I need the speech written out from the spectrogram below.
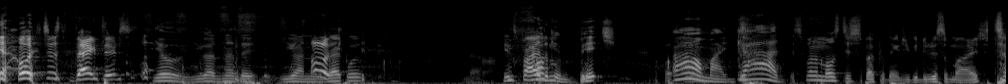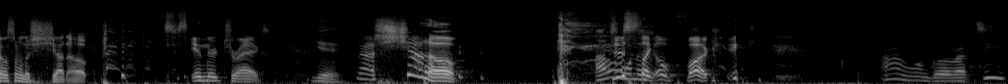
I was just back there. Just like, Yo, you got another? You got another another Fuck. backwheel? No. it's probably the, Fucking bitch! Fuck Oh you. my god! it's one of the most disrespectful things you could do to somebody. Just tell someone to shut up. just in their tracks. Yeah, Nah, shut up. I don't Just wanna, like, oh fuck. I don't want to go around. See,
